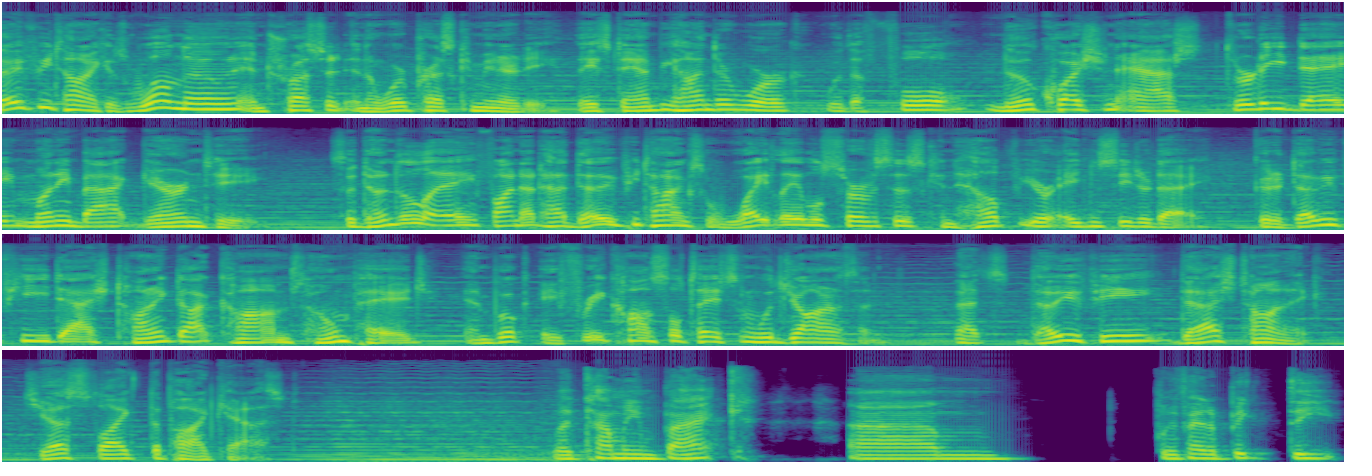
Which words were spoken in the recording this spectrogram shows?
WP Tonic is well known and trusted in the WordPress community. They stand behind their work with a full, no question asked, 30 day money back guarantee. So don't delay. Find out how WP Tonic's white label services can help your agency today. Go to WP-Tonic.com's homepage and book a free consultation with Jonathan. That's WP-Tonic, just like the podcast. We're coming back. Um, we've had a big, deep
